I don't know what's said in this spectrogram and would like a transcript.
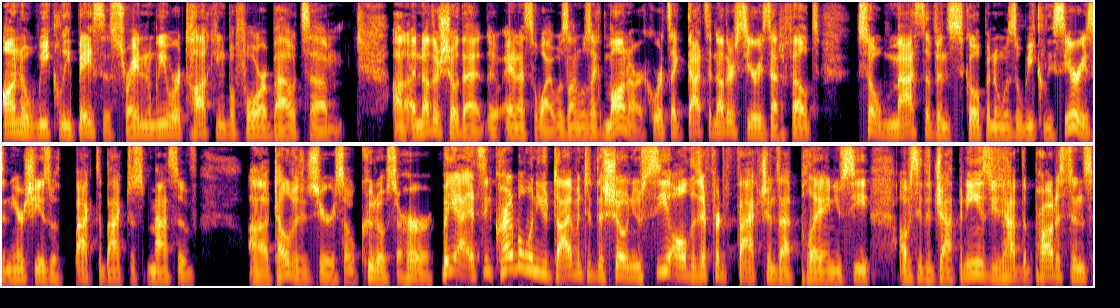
on a weekly basis, right? And we were talking before about um, uh, another show that Anna Sawai was on was like Monarch, where it's like that's another series that felt so massive in scope and it was a weekly series. And here she is with back to back, just massive uh, television series. So kudos to her. But yeah, it's incredible when you dive into the show and you see all the different factions at play. And you see obviously the Japanese, you have the Protestants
